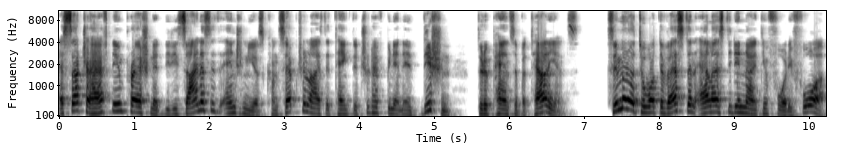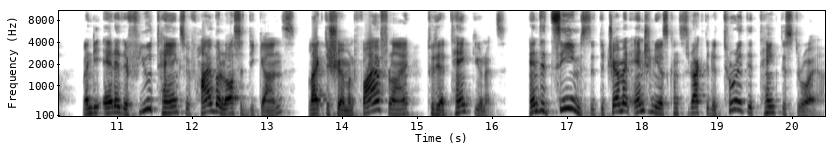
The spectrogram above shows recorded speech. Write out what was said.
As such I have the impression that the designers and engineers conceptualized a tank that should have been an addition to the panzer battalions. Similar to what the Western Allies did in 1944, when they added a few tanks with high velocity guns, like the Sherman Firefly, to their tank units. And it seems that the German engineers constructed a turreted tank destroyer.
